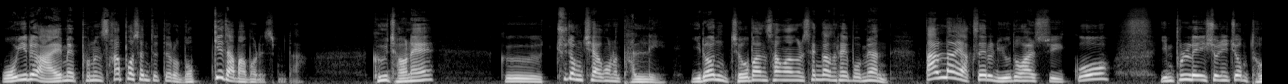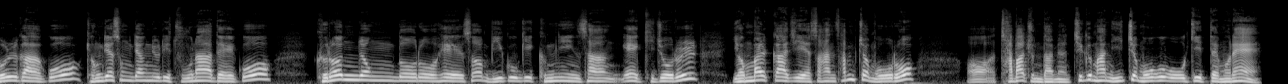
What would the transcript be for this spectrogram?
오히려 IMF는 4%대로 높게 잡아버렸습니다. 그 전에 그 추정치하고는 달리 이런 저반 상황을 생각을 해보면 달러 약세를 유도할 수 있고 인플레이션이 좀 덜 가고 경제 성장률이 둔화되고 그런 정도로 해서 미국이 금리 인상의 기조를 연말까지 해서 한 3.5로 어 잡아준다면 지금 한 2.5기 때문에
